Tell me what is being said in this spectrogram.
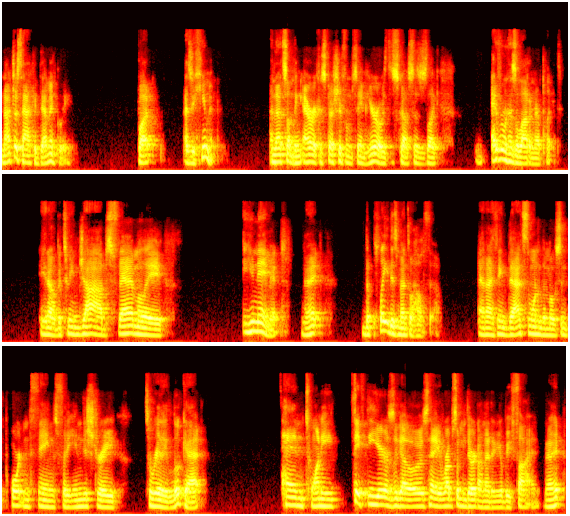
not just academically, but as a human. And that's something Eric, especially from Same Here, always discusses is like everyone has a lot on their plate, you know, between jobs, family, you name it, right? The plate is mental health, though. And I think that's one of the most important things for the industry to really look at. 10, 20, 50 years ago, it was, hey, rub some dirt on it and you'll be fine, right?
